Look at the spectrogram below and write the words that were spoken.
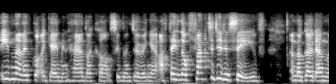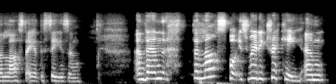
even though they've got a game in hand, I can't see them doing it. I think they'll flatter to deceive and they'll go down the last day of the season. And then the last spot is really tricky. Um,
